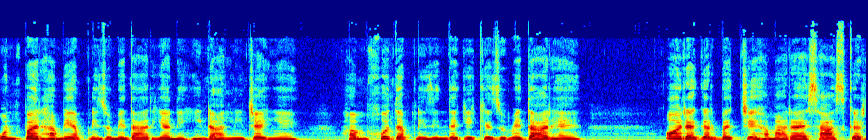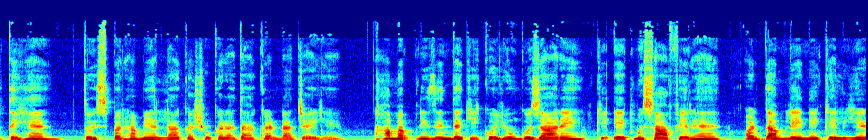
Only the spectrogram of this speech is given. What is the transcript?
उन पर हमें अपनी ज़िम्मेदारियाँ नहीं डालनी चाहिए। हम खुद अपनी ज़िंदगी के ज़िम्मेदार हैं। और अगर बच्चे हमारा एहसास करते हैं तो इस पर हमें अल्लाह का शुक्र अदा करना चाहिए। हम अपनी ज़िंदगी को यूँ गुजारें कि एक मुसाफिर हैं और दम लेने के लिए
